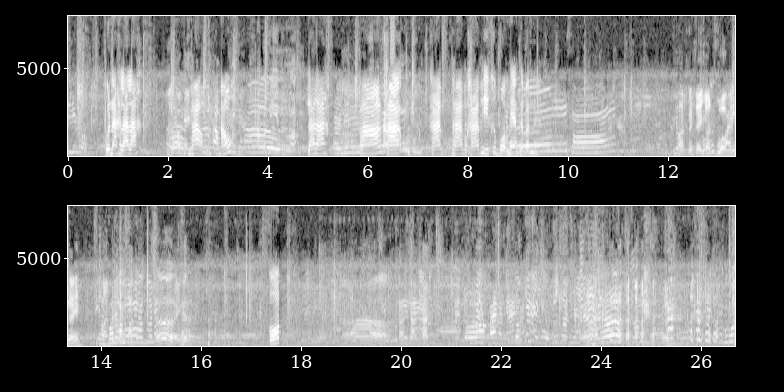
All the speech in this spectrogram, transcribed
ดีๆลูกพุ่นน่ะละละเออเอาพี่เผาเอาละละฟ้าขาขาขาขาพี่คือบวมแห้งแต่บัดนี้สองยอดไปใส่ยอดบวกไปใส่พี่น้อยมาเออเห็นกบอ่าคักคักคัก ไปแบบนี้ยกให้ลูกนี่คนนึงเออว่า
